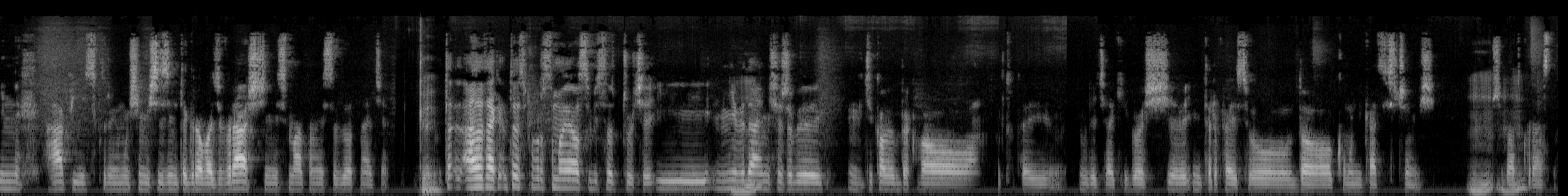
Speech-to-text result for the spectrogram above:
innych API, z którymi musimy się zintegrować w Rushcie niż ma to miejsce w dotnecie. Okay. ale tak, to jest po prostu moje osobiste odczucie i nie mhm. wydaje mi się, żeby gdziekolwiek brakowało tutaj, wiecie, jakiegoś interfejsu do komunikacji z czymś mhm, w przypadku mhm. Rasta.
